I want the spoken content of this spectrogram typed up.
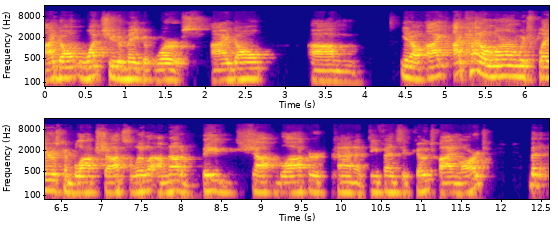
I don't want you to make it worse. I don't. Um, you know, I, I kind of learn which players can block shots a little. I'm not a big shot blocker kind of defensive coach by and large, but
